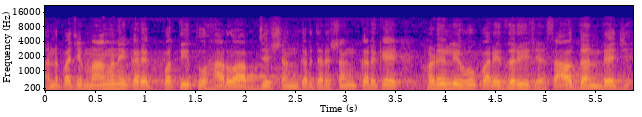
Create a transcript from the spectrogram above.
અને પછી માંગણી કરે પતિ, તું હારો આપજે શંકર. ત્યારે શંકર કે, હળેલી હોપારી ધરી છે, સાવધાન રહેજે.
